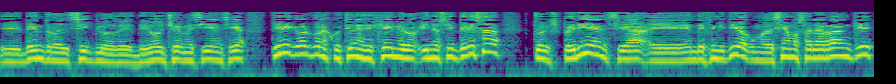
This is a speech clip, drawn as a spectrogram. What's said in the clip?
eh, dentro del ciclo de, 8M Ciencia, tiene que ver con las cuestiones de género y nos interesa tu experiencia. Eh, en definitiva, como decíamos al arranque,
